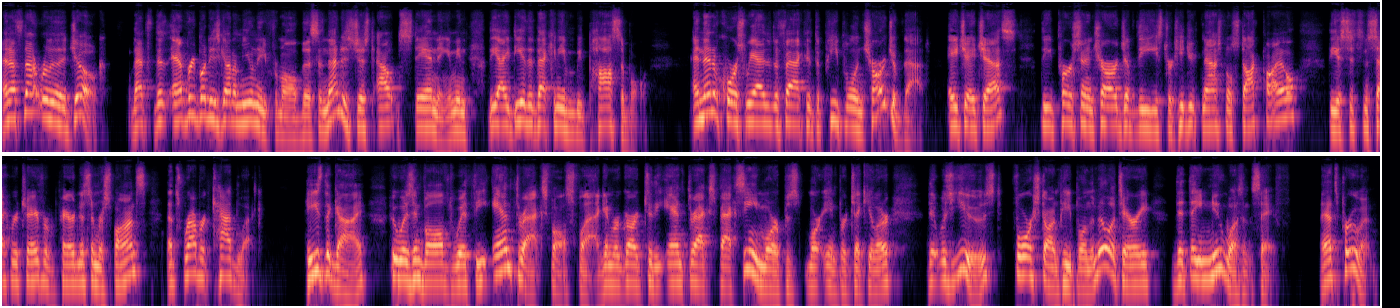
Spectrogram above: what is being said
And that's not really a joke. That's that everybody's got immunity from all this, and that is just outstanding. I mean, the idea that that can even be possible. And then, of course, we added the fact that the people in charge of that, HHS, the person in charge of the Strategic National Stockpile, the Assistant Secretary for Preparedness and Response, that's Robert Kadlec. He's the guy who was involved with the anthrax false flag in regard to the anthrax vaccine, more, more in particular, that was used, forced on people in the military that they knew wasn't safe. That's proven.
